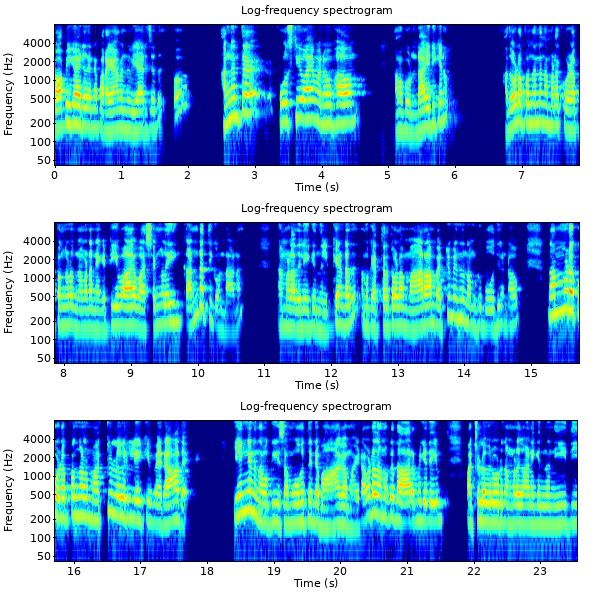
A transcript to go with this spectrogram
ടോപ്പിക്കായിട്ട് തന്നെ പറയാമെന്ന് വിചാരിച്ചത്. അപ്പോൾ അങ്ങനത്തെ പോസിറ്റീവായ മനോഭാവം നമുക്കുണ്ടായിരിക്കണം. അതോടൊപ്പം തന്നെ നമ്മുടെ കുഴപ്പങ്ങളും നമ്മുടെ നെഗറ്റീവായ വശങ്ങളെയും കണ്ടെത്തിക്കൊണ്ടാണ് നമ്മൾ അതിലേക്ക് നിൽക്കേണ്ടത്. നമുക്ക് എത്രത്തോളം മാറാൻ പറ്റുമെന്ന് നമുക്ക് ബോധ്യം ഉണ്ടാവും. നമ്മുടെ കുഴപ്പങ്ങൾ മറ്റുള്ളവരിലേക്ക് വരാതെ എങ്ങനെ നമുക്ക് ഈ സമൂഹത്തിന്റെ ഭാഗമായിട്ട് അവിടെ നമുക്ക് ധാർമ്മികതയും മറ്റുള്ളവരോട് നമ്മൾ കാണിക്കുന്ന നീതി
